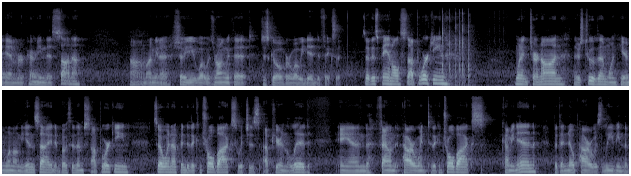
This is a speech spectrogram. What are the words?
I am repairing this sauna. Um, I'm gonna show you what was wrong with it, just go over what we did to fix it. So this panel stopped working, wouldn't turn on. There's two of them, one here and one on the inside, and both of them stopped working. So I went up into the control box, which is up here in the lid, and found that power went to the control box coming in, but then no power was leaving the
